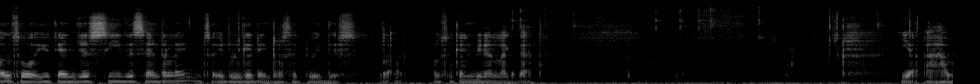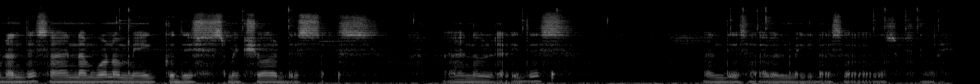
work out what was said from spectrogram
Also you can just see the center line so it will get intersect with this. Also can be done like that. Yeah I have done this and I'm gonna make this make sure this size. And I will delete this. And this I will make it as a line.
